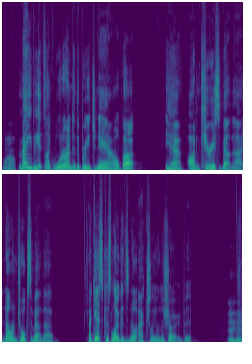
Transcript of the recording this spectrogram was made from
Wow. Maybe it's like water under the bridge now, but yeah, I'm curious about that. No one talks about that. I guess because Logan's not actually on the show, but. Mm-hmm.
